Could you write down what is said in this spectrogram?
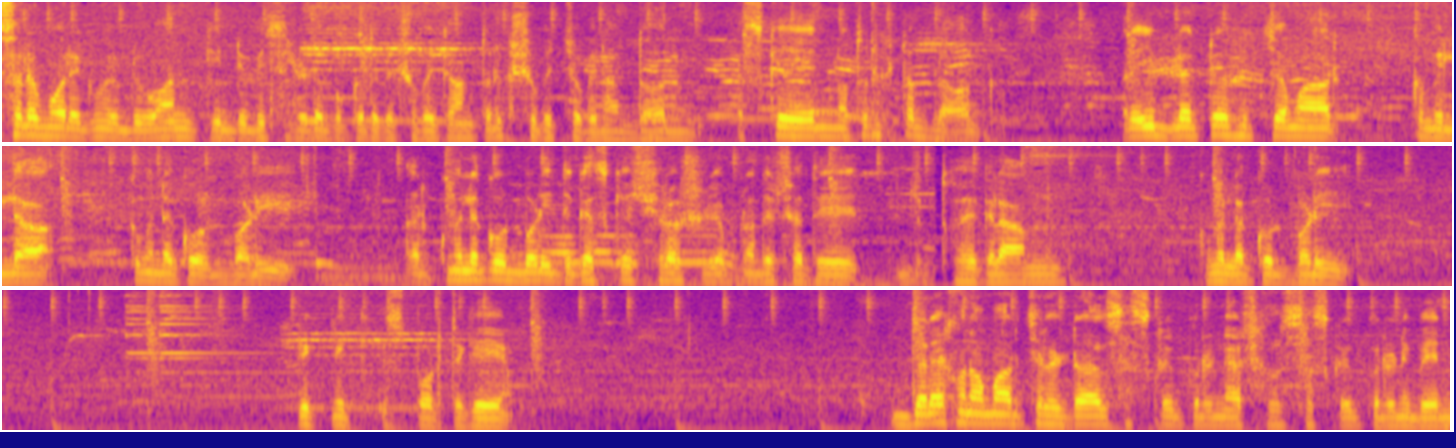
আসসালামু আলাইকুম এভরিওয়ান কিন্টি বিসিলেটের পক্ষ থেকে সবাইকে আন্তরিক শুভেচ্ছা অভিনন্দন। আজকে নতুন একটা ব্লগ। আর এই ব্লগটা হচ্ছে আমার কুমিল্লা কুমিল্লা কোটবাড়ি। আর কুমিল্লা কোটবাড়ি থেকে আজকে সরাসরি আপনাদের সাথে যুক্ত হয়ে গেলাম কুমিল্লা কোটবাড়ি পিকনিক স্পট থেকে। যারা এখন আমার চ্যানেলটা সাবস্ক্রাইব করে নেওয়ার সাথে সাবস্ক্রাইব করে নেবেন।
